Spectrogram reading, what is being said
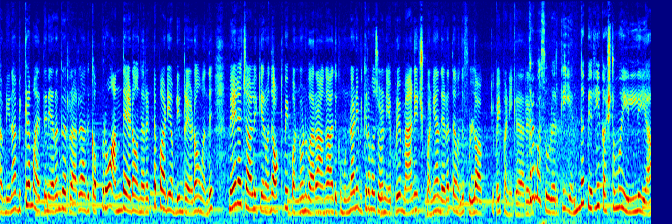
அப்படின்னா விக்ரமாதித்தன் இறந்துடுறாரு. அதுக்கப்புறம் அந்த இடம் அந்த ரெட்டப்பாடி அப்படின்ற இடம் வந்து மேல சாளுக்கியர் வந்து ஆக்குபை பண்ணணும்னு வராங்க. அதுக்கு முன்னாடி விக்ரம சோழன் எப்படியோ மேனேஜ் பண்ணி அந்த இடத்த வந்து ஃபுல்லாக ஆக்குபை பண்ணிக்கிறாரு. விக்ரம சோழருக்கு எந்த பெரிய கஷ்டமும் இல்லையா?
